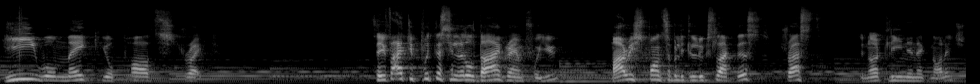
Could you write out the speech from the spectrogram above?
He will make your path straight. So, if I had to put this in a little diagram for you, my responsibility looks like this trust, do not lean and acknowledge.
